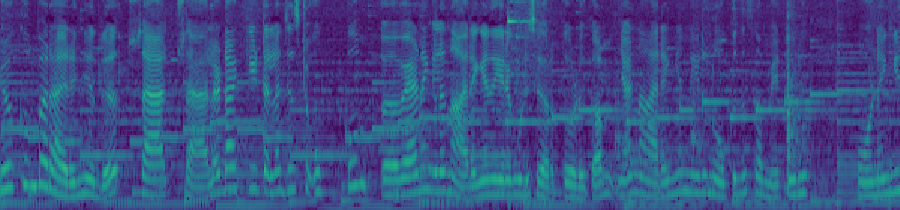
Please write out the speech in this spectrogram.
ക്യൂക്കുംബർ അരിഞ്ഞത് സാലഡ് ആക്കിയിട്ടല്ല ജസ്റ്റ് ഉപ്പും വേണമെങ്കിൽ നാരങ്ങ നീരും കൂടി ചേർത്ത് കൊടുക്കാം. ഞാൻ നാരങ്ങ നീര് നോക്കുന്ന സമയത്ത് ഒരു ഉണങ്ങി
